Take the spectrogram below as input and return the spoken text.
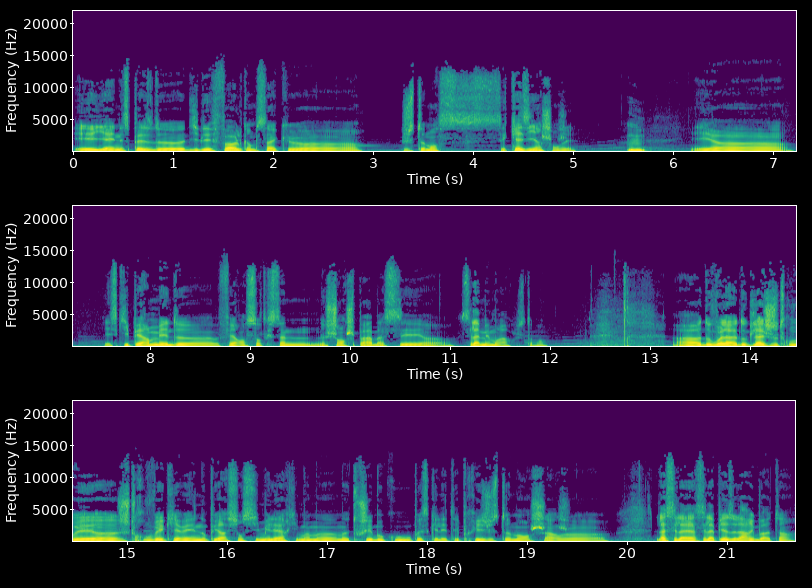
Et il y a une espèce d'idée folle comme ça que, euh, justement, c'est quasi inchangé. Et, et ce qui permet de faire en sorte que ça ne change pas, bah, c'est c'est la mémoire, justement. Euh, donc voilà, donc là je trouvais, euh, je trouvais qu'il y avait une opération similaire qui moi me, me touchait beaucoup parce qu'elle était prise justement en charge. euh, Là c'est la, c'est la pièce de la ribote, hein.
